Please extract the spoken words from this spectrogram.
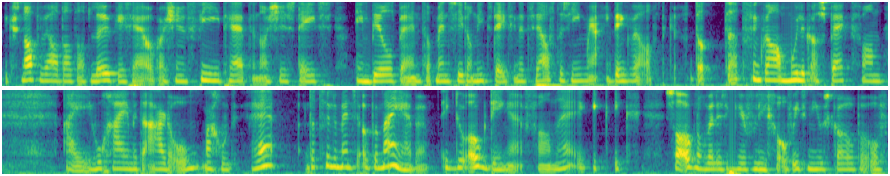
ik snap wel dat dat leuk is, hè? ook als je een feed hebt en als je steeds in beeld bent, dat mensen je dan niet steeds in hetzelfde zien. Maar ja, ik denk wel, dat, dat, dat vind ik wel een moeilijk aspect van hoe ga je met de aarde om? Maar goed, hè, dat zullen mensen ook bij mij hebben. Ik doe ook dingen van, hè, ik, ik, ik zal ook nog wel eens een keer vliegen of iets nieuws kopen of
